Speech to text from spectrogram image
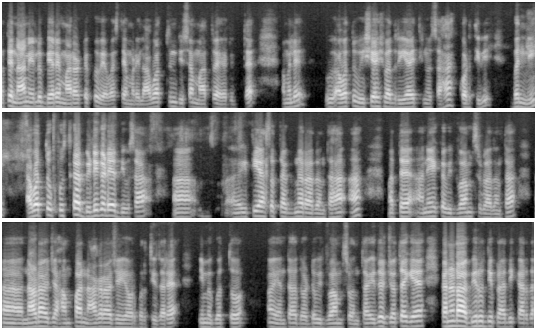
ಮತ್ತೆ ನಾನು ಎಲ್ಲೂ ಬೇರೆ ಮಾರಾಟಕ್ಕೂ ವ್ಯವಸ್ಥೆ ಮಾಡಿಲ್ಲ. ಅವತ್ತಿನ ದಿವಸ ಮಾತ್ರ ಇರುತ್ತೆ. ಆಮೇಲೆ ಅವತ್ತು ವಿಶೇಷವಾದ ರಿಯಾಯಿತಿನೂ ಸಹ ಕೊಡ್ತೀವಿ. ಬನ್ನಿ. ಅವತ್ತು ಪುಸ್ತಕ ಬಿಡುಗಡೆಯ ದಿವಸ ಇತಿಹಾಸ ತಜ್ಞರಾದಂತಹ ಮತ್ತೆ ಅನೇಕ ವಿದ್ವಾಂಸಗಳಾದಂತಹ ನಾಡಾಜ ಹಂಪ ನಾಗರಾಜಯ್ಯ ಅವ್ರು ಬರ್ತಿದ್ದಾರೆ. ನಿಮಗೆ ಗೊತ್ತು. ಎಂತಹ ದೊಡ್ಡ ವಿದ್ವಾಂಸರು ಅಂತ. ಇದ್ರ ಜೊತೆಗೆ ಕನ್ನಡ ಅಭಿವೃದ್ಧಿ ಪ್ರಾಧಿಕಾರದ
